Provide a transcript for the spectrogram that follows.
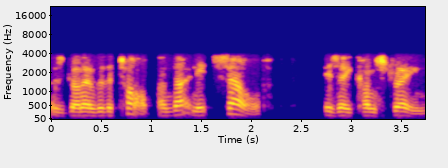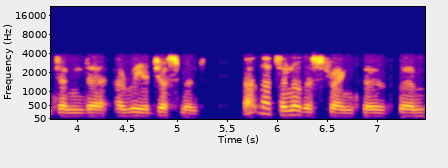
has gone over the top. And that in itself is a constraint and uh, a readjustment. That, that's another strength of um,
